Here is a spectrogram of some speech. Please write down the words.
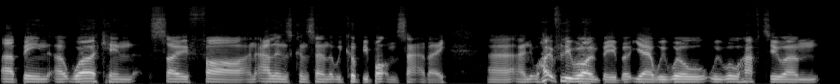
uh, been uh, working so far. And Alan's concerned that we could be bottom Saturday, uh, and hopefully we won't be. But yeah, we will. We will have to. Um,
